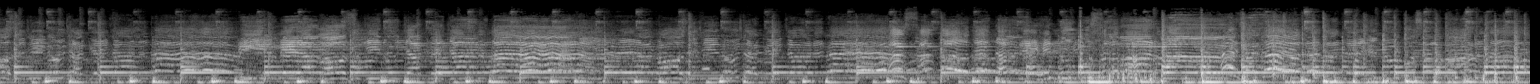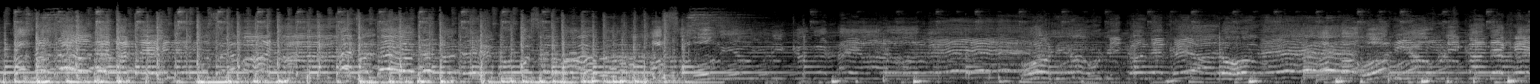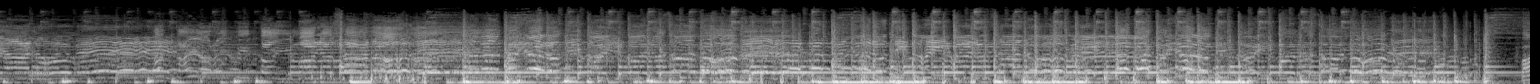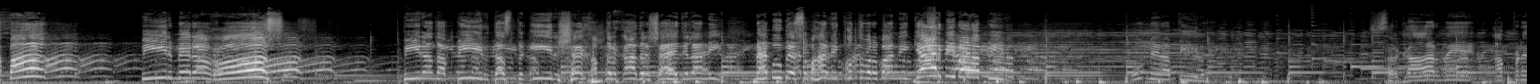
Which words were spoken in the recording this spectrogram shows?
ਪੀਰਾਂ ਦਾ ਪੀਰ ਦਸਤਗੀਰ ਸ਼ੇਖ ਅਬਦੁਲ ਕਾਦਰ ਸ਼ਾਹ ਜਲਾਨੀ ਮਹਿਬੂਬੇ ਸੁਭਾਨੀ ਕੁਤਬ ਰਬਾਨੀ 11ਵੀਂ ਵਾਲਾ ਪੀਰ ਉਹ ਮੇਰਾ ਪੀਰ ਹੈ ਸਰਕਾਰ ਨੇ ਆਪਣੇ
